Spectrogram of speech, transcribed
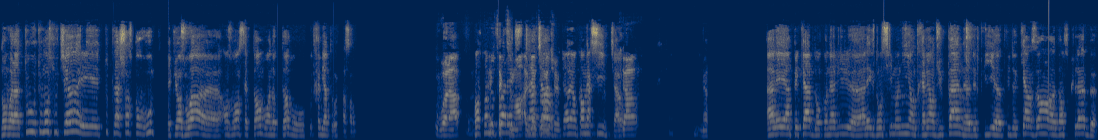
Donc voilà, tout, tout, mon soutien et toute la chance pour vous. Et puis on se voit, euh, on se voit en septembre ou en octobre ou, très bientôt, de toute façon. Voilà. Exactement. À bientôt, ciao. ciao. et encore merci. Ciao. ciao. Merci. Allez, impeccable. Donc, on a vu euh, Alex Don Simoni, entraîneur du PAN euh, depuis plus de 15 ans dans ce club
